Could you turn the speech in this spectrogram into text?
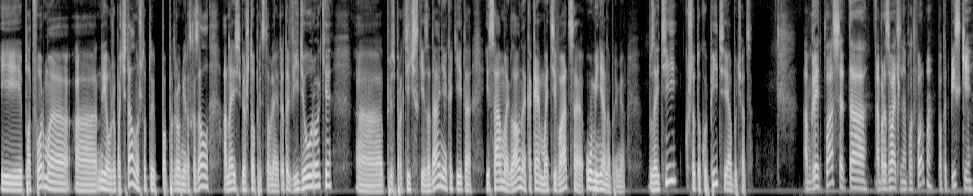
И платформа, а, ну, я уже почитал, но чтобы ты поподробнее рассказал, она из себя что представляет? Это видеоуроки, а, плюс практические задания какие-то. И самое главное, какая мотивация у меня, например, зайти, что-то купить и обучаться. Upgrade Plus — это образовательная платформа по подписке,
